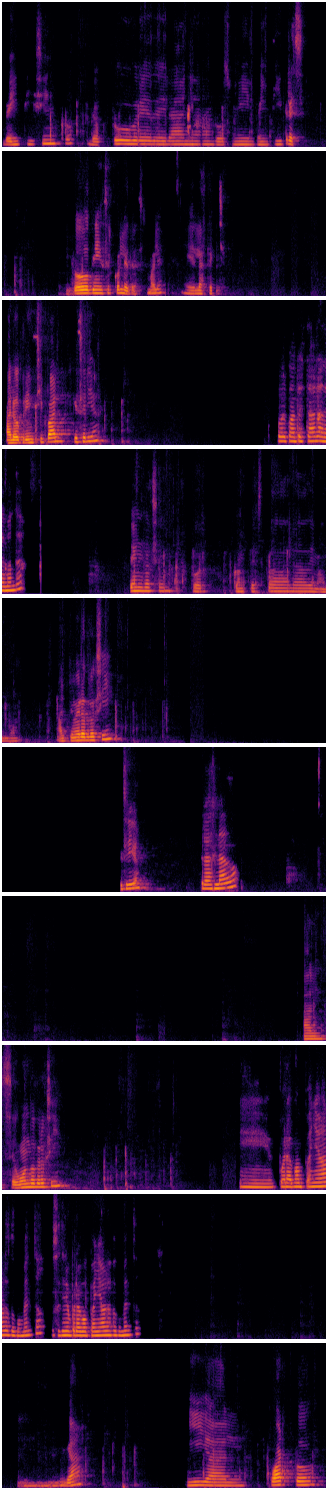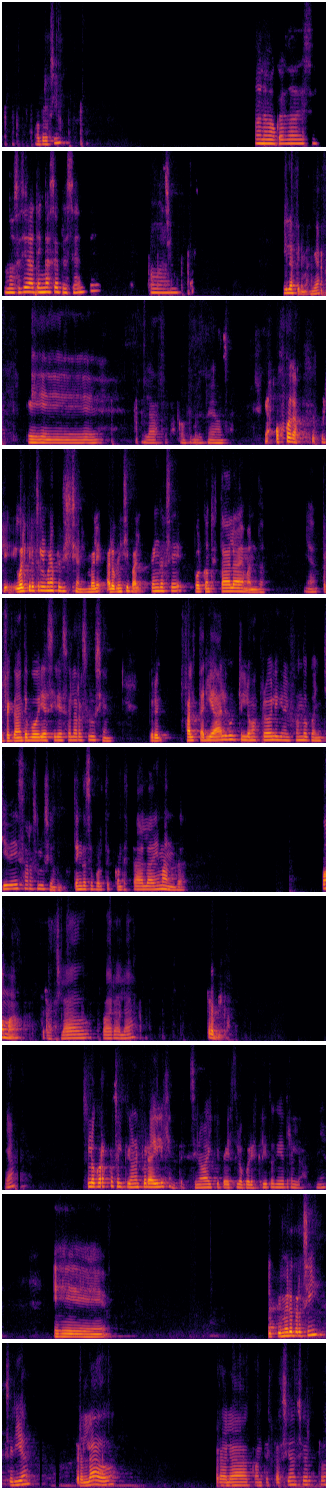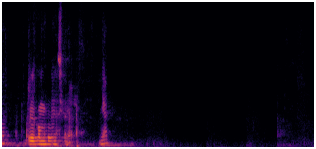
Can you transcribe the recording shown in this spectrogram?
25 de octubre del año 2023. Y todo tiene que ser con letras, ¿vale? Eh, la fecha. A lo principal, ¿qué sería? ¿Puedo contestar la demanda? Téngase por contestada la demanda. Al primer otro sí. ¿Qué sería? Traslado. Al segundo otro sí. Eh, por acompañar los documentos. ¿O se tiene por acompañar los documentos? ¿Ya? Y al cuarto otro sí. No, no me acuerdo de ese. No sé si la téngase presente. o- Y la firma, ¿ya? Eh, la firma, confirma la primera avanzada. Ya, ojo acá, porque igual quiero hacer algunas precisiones, ¿vale? A lo principal, téngase por contestada la demanda. Perfectamente podría decir eso en la resolución, pero faltaría algo que lo más probable que en el fondo conlleve esa resolución. Téngase por te- contestada la demanda. Coma, traslado para la réplica. ¿Ya? Eso es lo correcto si el tribunal fuera diligente. Si no, hay que pedírselo por escrito que traslado. Eh, el primer otro sí sería traslado para la contestación, ¿cierto? Reconvencional. ¿ya?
